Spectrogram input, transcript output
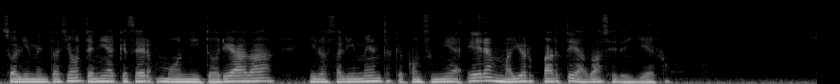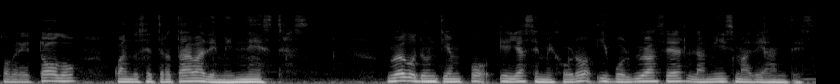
Su alimentación tenía que ser monitoreada y los alimentos que consumía eran mayor parte a base de hierro. Sobre todo cuando se trataba de menestras. Luego de un tiempo ella se mejoró y volvió a ser la misma de antes.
